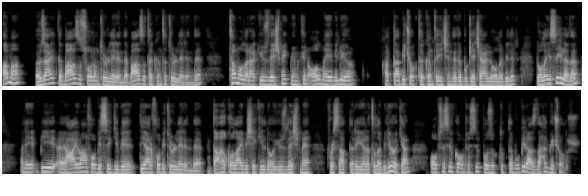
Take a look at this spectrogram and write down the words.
Ama özellikle bazı sorun türlerinde, bazı takıntı türlerinde tam olarak yüzleşmek mümkün olmayabiliyor. Hatta birçok takıntı içinde de bu geçerli olabilir. Dolayısıyla da hani bir e, hayvan fobisi gibi diğer fobi türlerinde daha kolay bir şekilde o yüzleşme fırsatları yaratılabiliyorken obsesif kompulsif bozuklukta bu biraz daha güç olur.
